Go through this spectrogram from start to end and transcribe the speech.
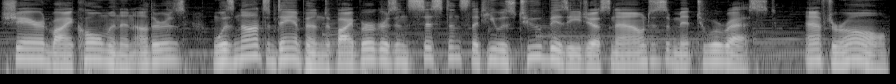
shared by Coleman and others, was not dampened by Birger's insistence that he was too busy just now to submit to arrest. After all,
